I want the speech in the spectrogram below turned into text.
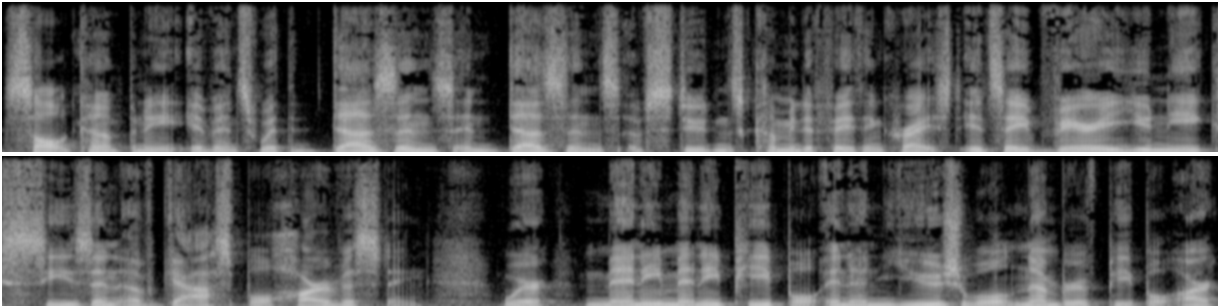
Salt Company events with dozens and dozens of students coming to faith in Christ. It's a very unique season of gospel harvesting where many, many people, an unusual number of people, are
